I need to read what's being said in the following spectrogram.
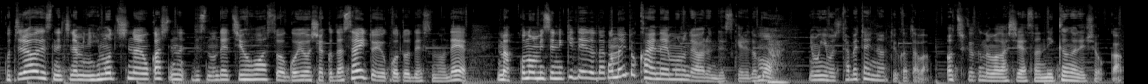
あ、こちらはですね、ちなみに日持ちしないお菓子ですので、地方発送ご容赦くださいということですので、まあこのお店に来ていただかないと買えないものではあるんですけれども、はいよもぎ餅食べたいなという方はお近くの和菓子屋さんでいかがでしょうか？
